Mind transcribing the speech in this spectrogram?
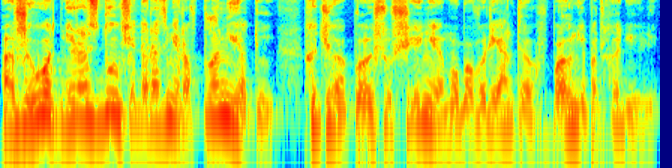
а живот не раздулся до размеров планеты, хотя по ощущениям оба варианта вполне подходили.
